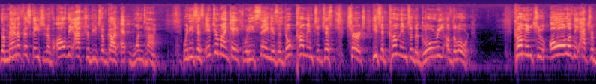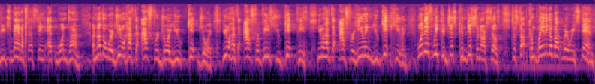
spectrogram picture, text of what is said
the manifestation of all the attributes of God at one time. When he says, enter my gates, what he's saying is, is don't come into just church. He said, come into the glory of the Lord. Come into all of the attributes manifesting at one time. In other words, you don't have to ask for joy, you get joy. You don't have to ask for peace, you get peace. You don't have to ask for healing, you get healing. What if we could just condition ourselves to stop complaining about where we stand,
